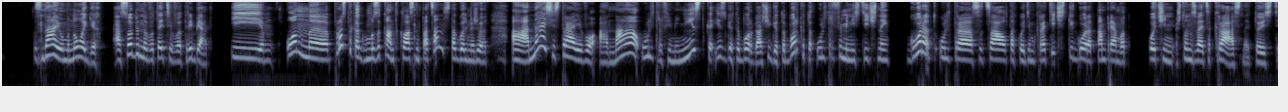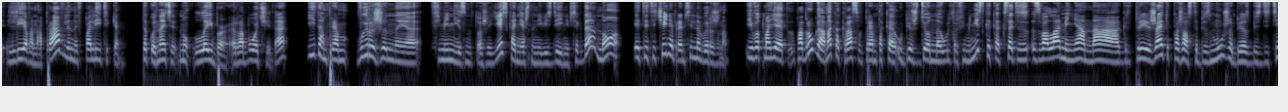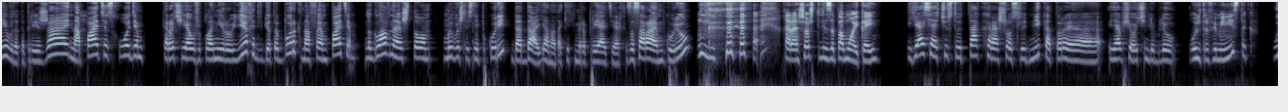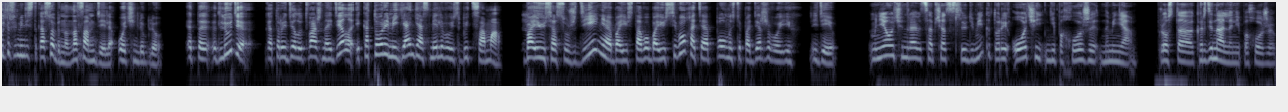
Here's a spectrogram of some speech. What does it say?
знаю многих, особенно вот эти вот ребят. И он э, просто как бы музыкант, классный пацан в Стокгольме живет, а она, сестра его, она ультрафеминистка из Гетеборга. Вообще Гетеборг — это ультрафеминистичный город, ультрасоциал такой демократический город. Там прям вот очень, что называется, красный, то есть лево направленный в политике. Такой, знаете, ну, labor, рабочий, да. И там прям выраженный феминизм тоже есть, конечно, не везде и не всегда, но эти течения прям сильно выражено. И вот моя подруга, она как раз вот прям такая убежденная ультрафеминистка, как, кстати, звала меня на, говорит, приезжай, только, пожалуйста, без мужа, без, без детей, вот это приезжай, на пати сходим. Короче, я уже планирую ехать в Гетеборг на фэм-пати. Но главное, что мы вышли с ней покурить. Да-да, я на таких мероприятиях за сараем курю. Хорошо, что не за помойкой. Я себя чувствую так хорошо с людьми, которые я вообще очень люблю. Ультрафеминисток? Ультрафеминисток особенно, на самом деле, очень люблю. Это люди, которые делают важное дело и которыми я не осмеливаюсь быть сама. Боюсь осуждения, боюсь того, боюсь всего, хотя я полностью поддерживаю их идею. Мне очень нравится общаться с людьми, которые очень не похожи на меня. Просто кардинально не похожи.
